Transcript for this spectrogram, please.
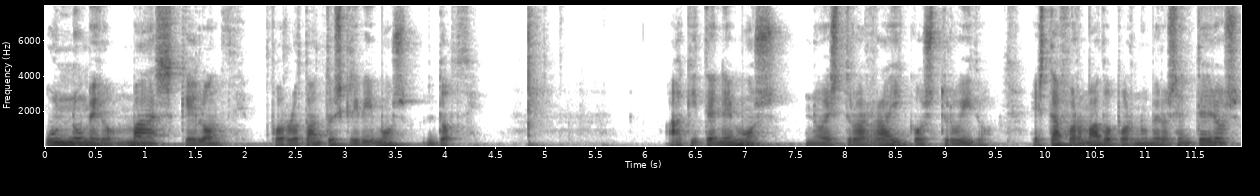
un número más que el 11. Por lo tanto escribimos 12. Aquí tenemos nuestro array construido. Está formado por números enteros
